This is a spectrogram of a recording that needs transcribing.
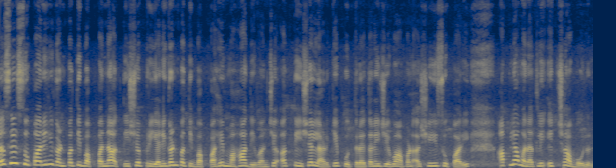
तसेच सुपारी ही गणपती बाप्पांना अतिशय प्रिय आणि गणपती बाप्पा हे महादेवांचे अतिशय लाडके पुत्र आहेत. आणि जेव्हा आपण अशी ही सुपारी आपल्या मनातली इच्छा बोलून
